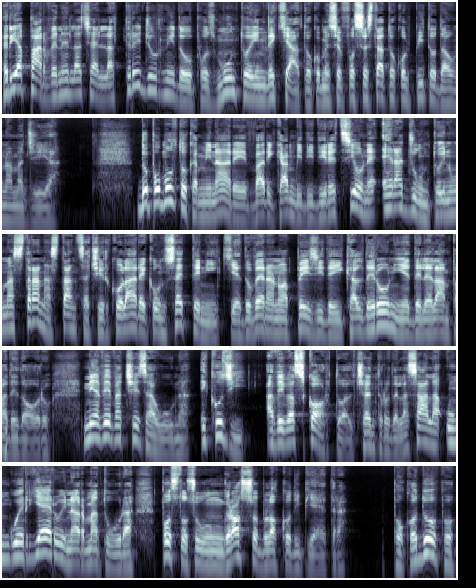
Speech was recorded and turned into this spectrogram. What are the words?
Riapparve nella cella tre giorni dopo, smunto e invecchiato come se fosse stato colpito da una magia. Dopo molto camminare e vari cambi di direzione, era giunto in una strana stanza circolare con sette nicchie dove erano appesi dei calderoni e delle lampade d'oro. Ne aveva accesa una e così aveva scorto al centro della sala un guerriero in armatura, posto su un grosso blocco di pietra. Poco dopo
